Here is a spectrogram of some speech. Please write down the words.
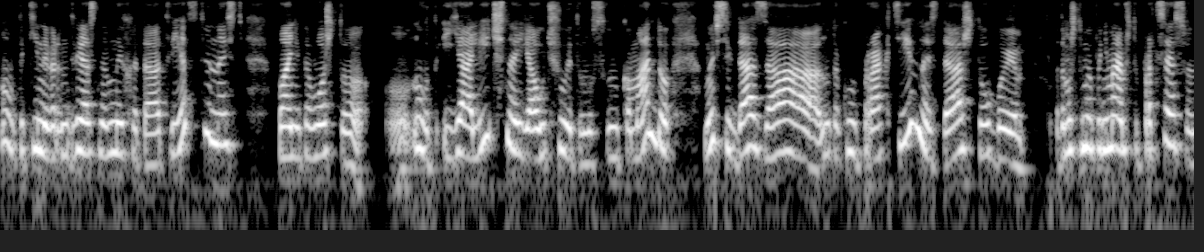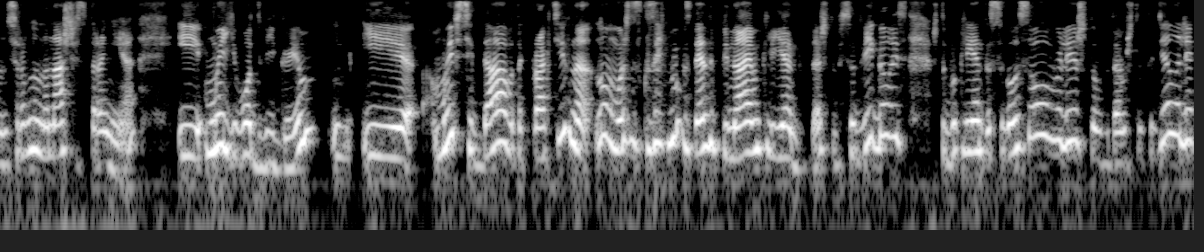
ну, такие, наверное, две основных – это ответственность в плане того, что, э, ну, вот и я лично, я учу этому свою команду, мы всегда за, ну, такую проактивность, да, чтобы потому что мы понимаем, что процесс, он все равно на нашей стороне, и мы его двигаем, и мы всегда вот так проактивно, ну, можно сказать, мы постоянно пинаем клиентов, да, чтобы все двигалось, чтобы клиенты согласовывали, чтобы там что-то делали,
